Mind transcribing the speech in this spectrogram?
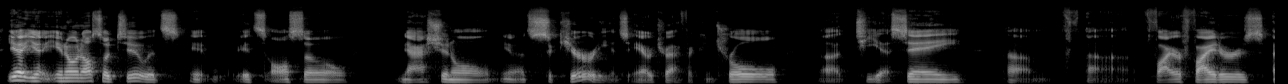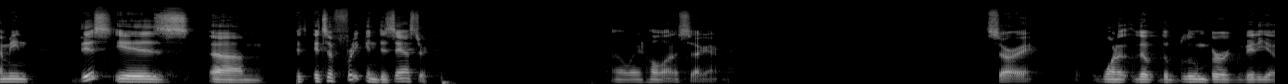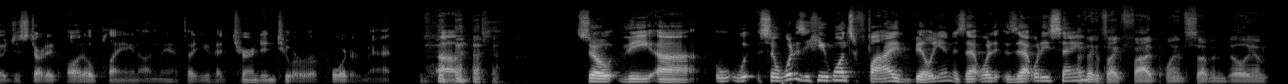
Yeah, yeah, you know, and also too, it's it, it's also national, you know, it's security, it's air traffic control, uh, TSA, um, uh, firefighters. I mean, this is um, it, it's a freaking disaster. Oh wait, hold on a second. Sorry, one of the the Bloomberg video just started auto playing on me. I thought you had turned into a reporter, Matt. Um, So the uh, w- so what is he? He wants five billion. Is that what is that what he's saying? I think it's like five point seven billion.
